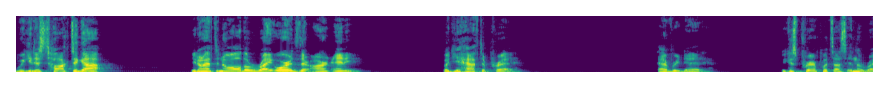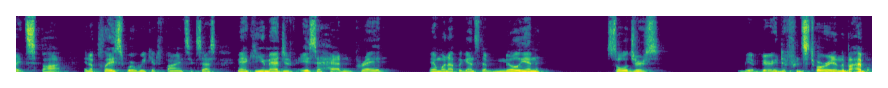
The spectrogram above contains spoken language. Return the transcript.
We can just talk to God. You don't have to know all the right words, there aren't any. But you have to pray every day because prayer puts us in the right spot, in a place where we could find success. Man, can you imagine if Asa hadn't prayed and went up against a million soldiers? Be a very different story in the Bible.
